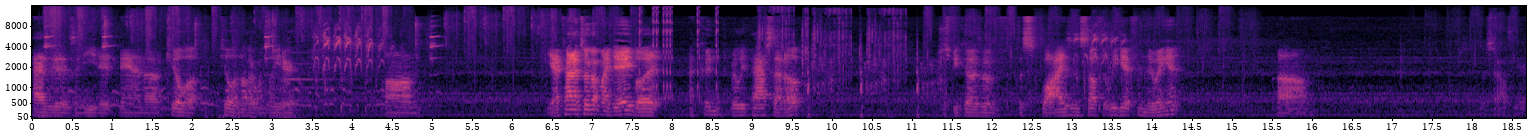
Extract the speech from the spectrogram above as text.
as is and eat it and uh, kill a kill another one later. Um, yeah, I kind of took up my day, but couldn't really pass that up just because of the supplies and stuff that we get from doing it. Um, go south here.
